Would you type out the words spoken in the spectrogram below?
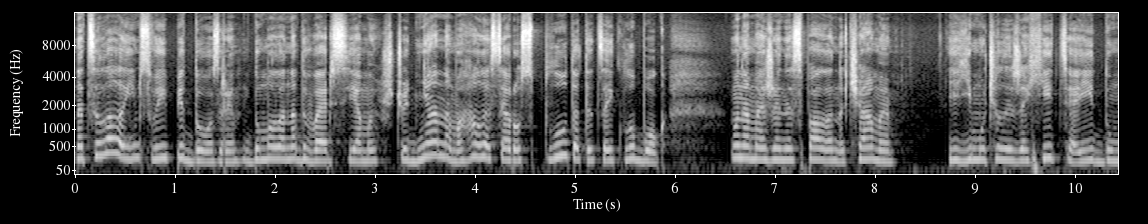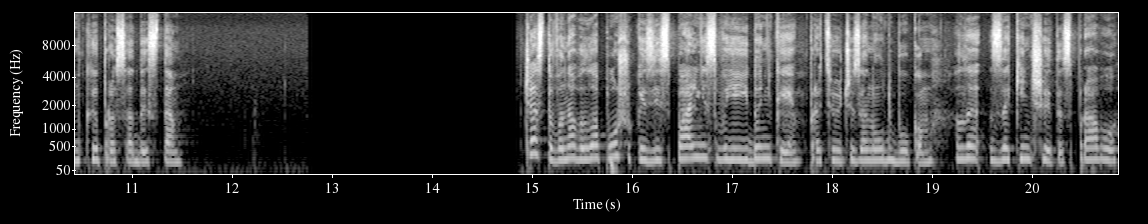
надсилала їм свої підозри, думала над версіями, щодня намагалася розплутати цей клубок. Вона майже не спала ночами, її мучили жахіття і думки про садиста. Часто вона вела пошуки зі спальні своєї доньки, працюючи за ноутбуком, але закінчити справу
